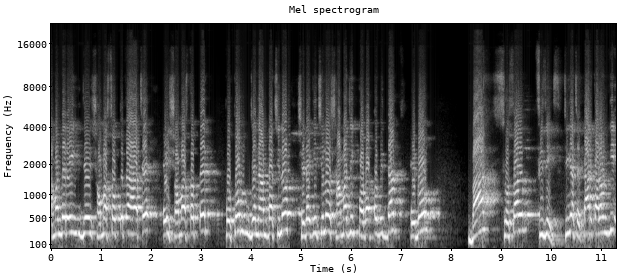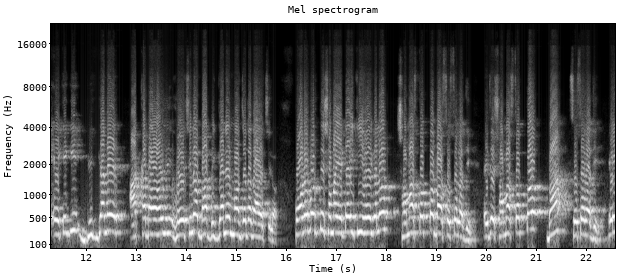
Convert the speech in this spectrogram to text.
আমাদের এই যে সমাজতত্ত্বটা আছে, এই সমাজতত্ত্বের প্রথম যে নামটা ছিল, সেটা কি ছিল? সামাজিক পদার্থবিদ্যা এবং বা সোশ্যাল ফিজিক্স ঠিক আছে? তার কারণ কি? একে কি? বিজ্ঞানের আখ্যা দেওয়া হয়ে- হয়েছিল বা বিজ্ঞানের মর্যাদা দেওয়া হয়েছিল। পরবর্তী সময় এটাই কি হয়ে গেল? সমাজতত্ত্ব বা সোশ্যোলজি এই যে সমাজতত্ত্ব বা সোশ্যোলজি এই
